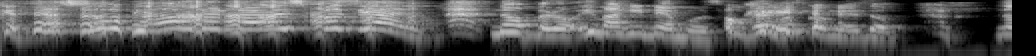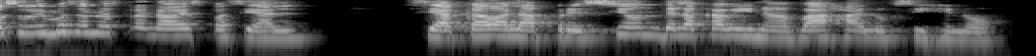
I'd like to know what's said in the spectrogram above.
que te ha subido a una nave espacial. No, pero imaginemos, okay. con eso. Nos subimos a nuestra nave espacial se acaba la presión de la cabina, baja el oxígeno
